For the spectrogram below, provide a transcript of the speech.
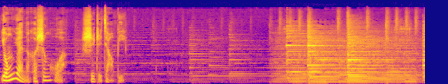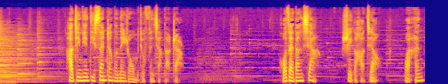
永远的和生活失之交臂。好，今天第三章的内容我们就分享到这儿。活在当下，睡个好觉，晚安。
